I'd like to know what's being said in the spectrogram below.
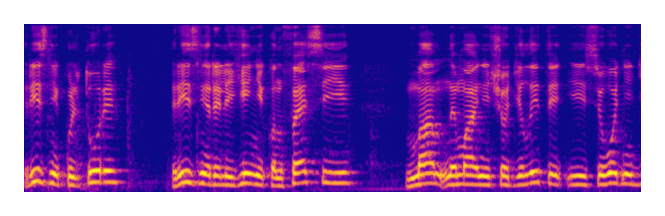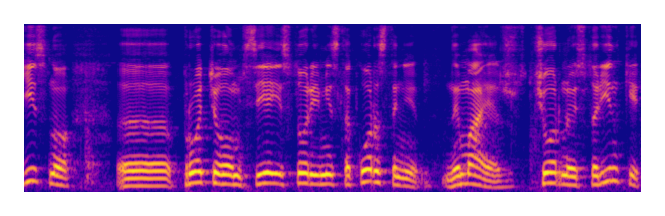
різні культури, різні релігійні конфесії. Нам немає нічого ділити. І сьогодні дійсно протягом всієї історії міста Коростені немає чорної сторінки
